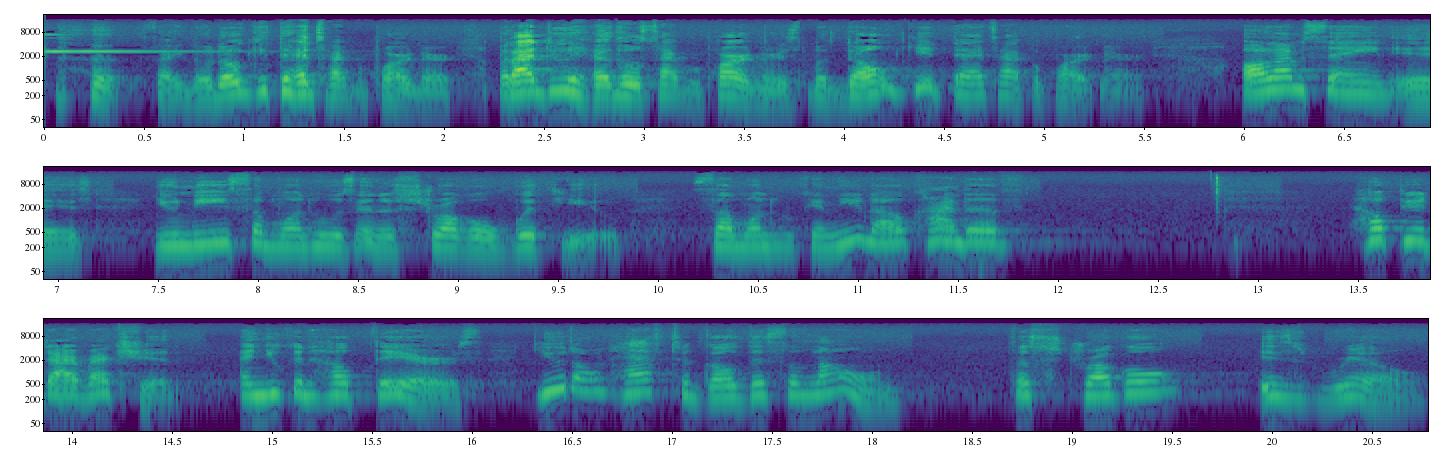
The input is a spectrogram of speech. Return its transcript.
it's like, no, don't get that type of partner. But I do have those type of partners, but don't get that type of partner. All I'm saying is you need someone who's in a struggle with you, someone who can, you know, kind of help your direction and you can help theirs. You don't have to go this alone. The struggle is real,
